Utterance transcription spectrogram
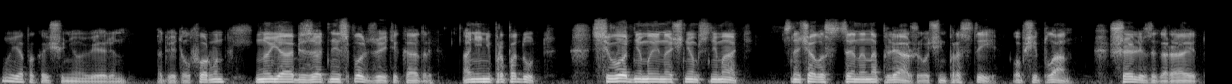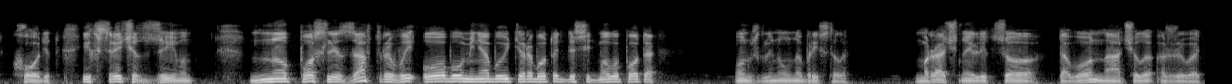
«Ну, я пока еще не уверен», — ответил Форман. «Но я обязательно использую эти кадры. Они не пропадут. Сегодня мы начнем снимать. Сначала сцены на пляже, очень простые, общий план». Шелли загорает, ходит, их встреча с Джимом. Но послезавтра вы оба у меня будете работать до седьмого пота. Он взглянул на Бристола. Мрачное лицо того начало оживать.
